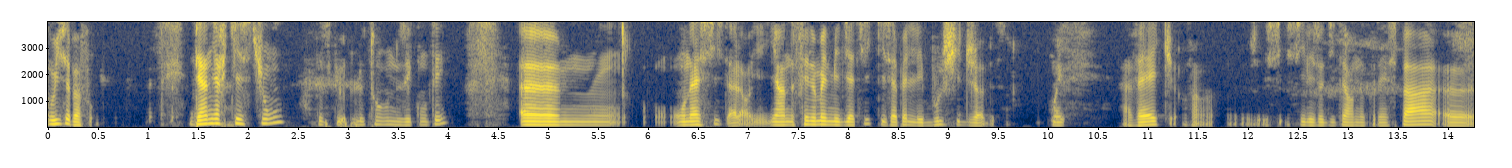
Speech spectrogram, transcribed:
Oui, c'est pas faux. Dernière question, parce que le temps nous est compté. Euh, on assiste, alors il y a un phénomène médiatique qui s'appelle les bullshit jobs. Oui. Avec, enfin, si, si les auditeurs ne connaissent pas, euh,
